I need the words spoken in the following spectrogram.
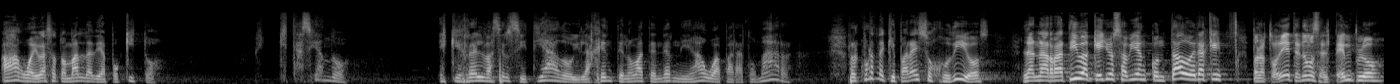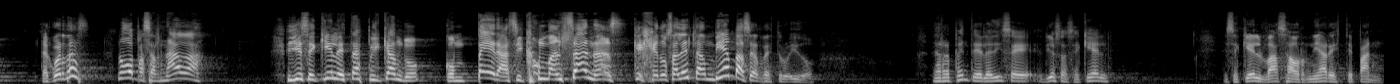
agua y vas a tomarla de a poquito. ¿Qué está haciendo? Es que Israel va a ser sitiado y la gente no va a tener ni agua para tomar. Recuerda que para esos judíos, la narrativa que ellos habían contado era que, pero todavía tenemos el templo. ¿Te acuerdas? No va a pasar nada. Y Ezequiel le está explicando con peras y con manzanas, que Jerusalén también va a ser destruido. De repente le dice Dios a Ezequiel, Ezequiel vas a hornear este pan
